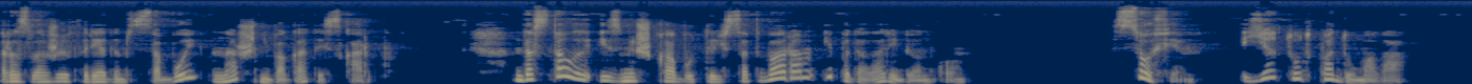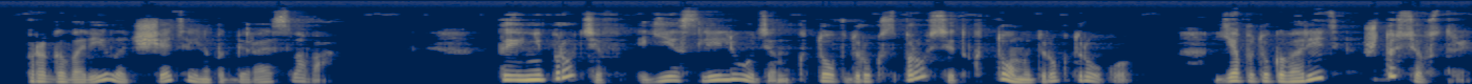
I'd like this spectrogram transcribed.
разложив рядом с собой наш небогатый скарб. Достала из мешка бутыль с отваром и подала ребенку. Софья, я тут подумала, проговорила, тщательно подбирая слова. Ты не против, если людям, кто вдруг спросит, кто мы друг другу, я буду говорить, что сестры?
